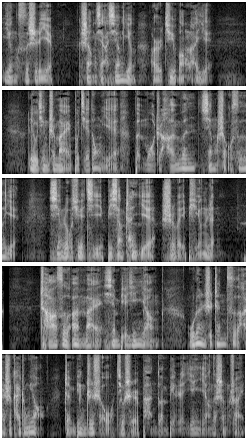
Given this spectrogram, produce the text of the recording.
应思时也，上下相应而俱往来也。六经之脉不结动也，本末之寒温相守思也，形肉血气必相称也，是为平人。察色按脉，先别阴阳。无论是针刺还是开中药，诊病之首就是判断病人阴阳的盛衰。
